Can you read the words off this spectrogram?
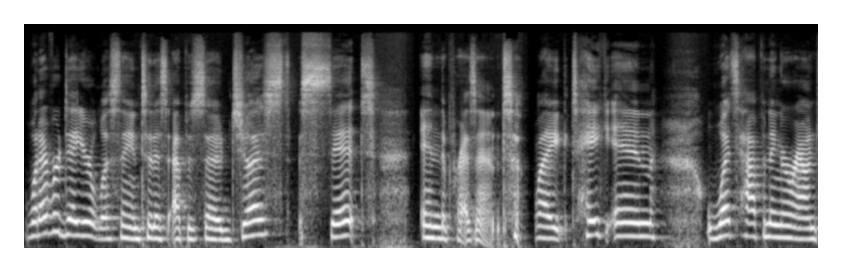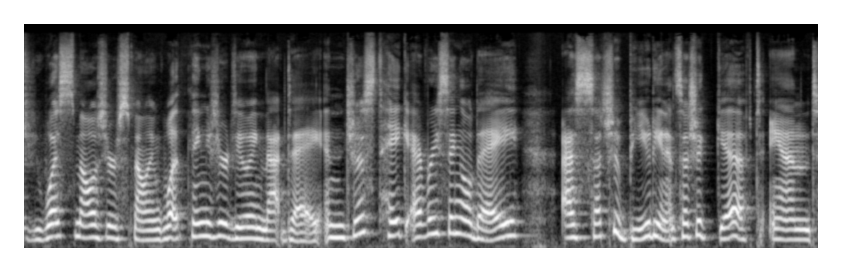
whatever day you're listening to this episode, just sit in the present. Like, take in what's happening around you, what smells you're smelling, what things you're doing that day, and just take every single day as such a beauty and such a gift. And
